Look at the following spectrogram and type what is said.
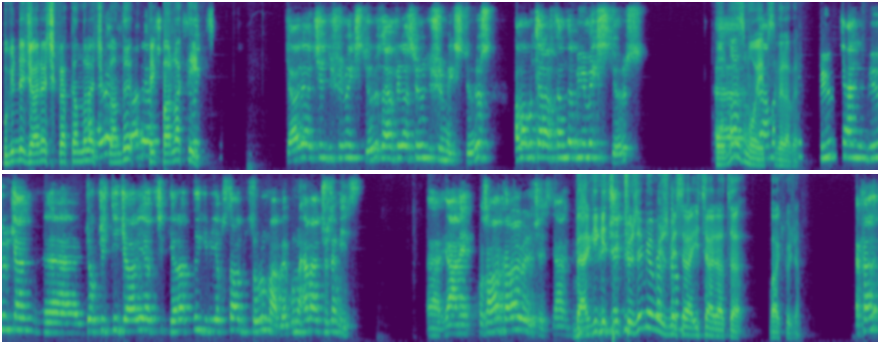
Bugün de cari açık rakamları Evet, açıklandı. cari Pek parlak değil. Cari açığı düşürmek istiyoruz, enflasyonu düşürmek istiyoruz. Ama bu taraftan da büyümek istiyoruz. Olmaz Ee, mı o hepsi beraber? büyürken büyürken e, çok ciddi cari açık yarattığı gibi yapısal bir sorun var ve bunu hemen çözemeyiz. E, yani o zaman karar vereceğiz. Yani Vergi getirip mi? çözemiyor muyuz mesela ithalata Baki Hocam? Efendim?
